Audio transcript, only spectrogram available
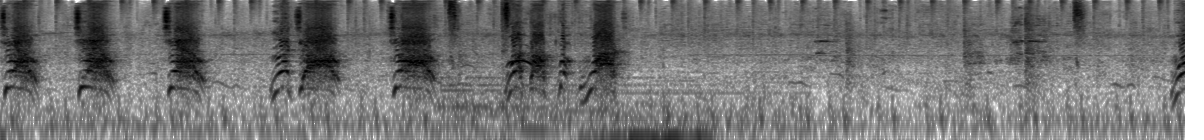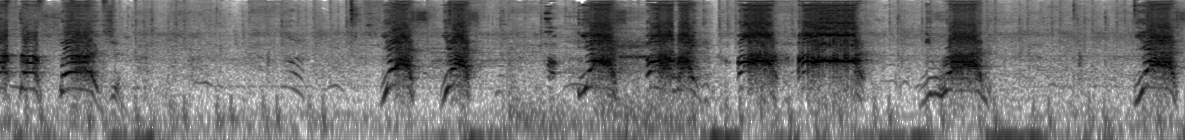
Chill! Chill! Chill! Let's chill! Chill! What the fuck? What? What the fudge? Yes! Yes! Yes! Oh my! Ah! Ah! Run! Yes!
